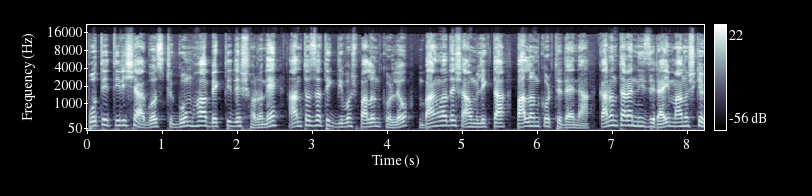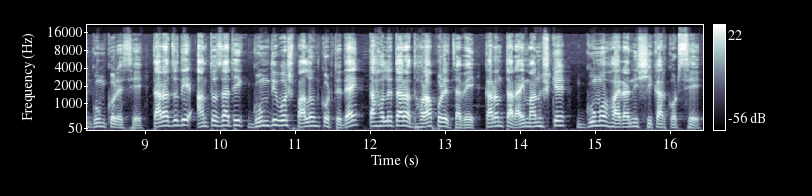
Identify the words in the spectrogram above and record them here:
প্রতি তিরিশে আগস্ট গুম হওয়া ব্যক্তিদের স্মরণে আন্তর্জাতিক দিবস পালন করলেও বাংলাদেশ আওয়ামী লীগ তা পালন করতে দেয় না। কারণ তারা নিজেরাই মানুষকে গুম করেছে। তারা যদি আন্তর্জাতিক গুম দিবস পালন করতে দেয়, তাহলে তারা ধরা পড়ে যাবে। কারণ তারাই মানুষকে গুম ও হয়রানির শিকার করছে।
